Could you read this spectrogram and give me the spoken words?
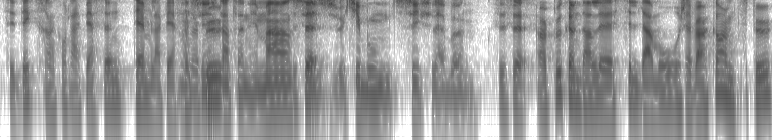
C'est dès que tu rencontres la personne, t'aimes la personne. C'est instantanément, C'est ok, boum, tu sais que c'est la bonne. C'est ça. Un peu comme dans le style d'amour. J'avais encore un petit peu,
